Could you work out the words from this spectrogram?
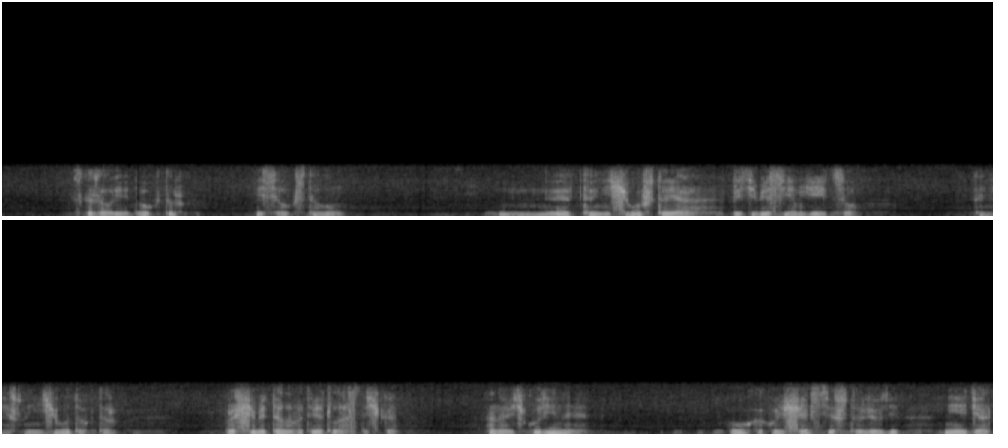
— сказал ей доктор и сел к столу. «Это ничего, что я при тебе съем яйцо?» «Конечно, ничего, доктор», — прощебетала в ответ ласточка. «Оно ведь куриное». О, какое счастье, что люди не едят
